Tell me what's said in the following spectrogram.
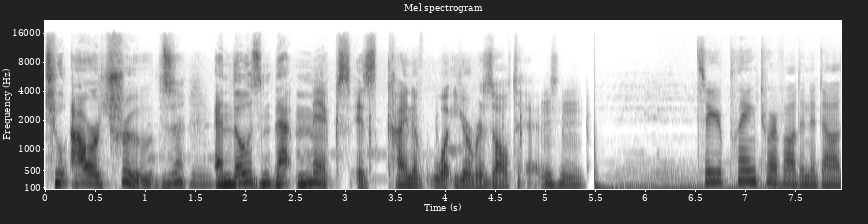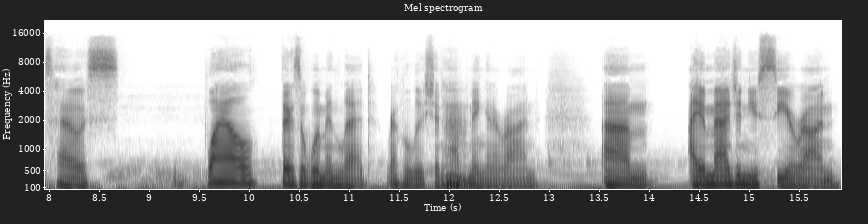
to our truths Mhm. and those that mix is kind of what your result is hmm So you're playing Torvald in a doll's house while there's a women led revolution Hmm. happening in Iran. Um, I imagine you see Iran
